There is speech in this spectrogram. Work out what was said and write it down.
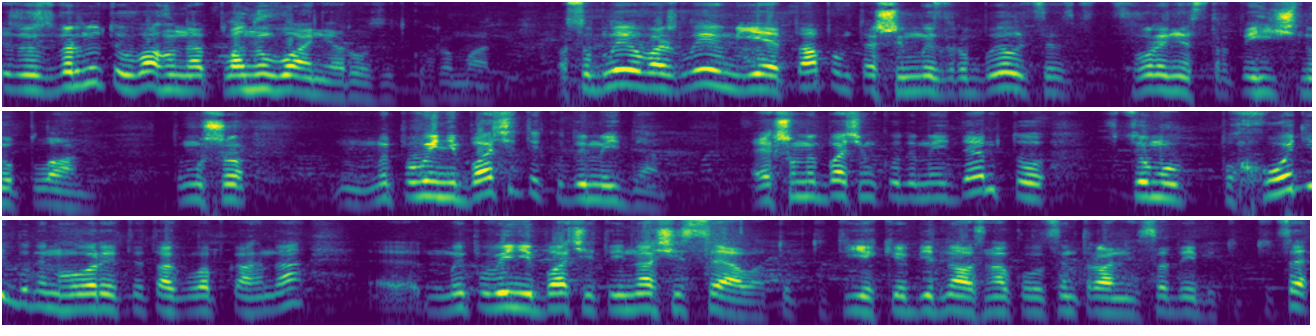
звернути увагу на планування розвитку громади. Особливо важливим є етапом те, що ми зробили, це створення стратегічного плану. Тому що ну, ми повинні бачити, куди ми йдемо. А якщо ми бачимо, куди ми йдемо, то в цьому поході, будемо говорити так в лапках, да, е, ми повинні бачити і наші села, тобто ті, які об'єдналися навколо центральної садиби. Тобто це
